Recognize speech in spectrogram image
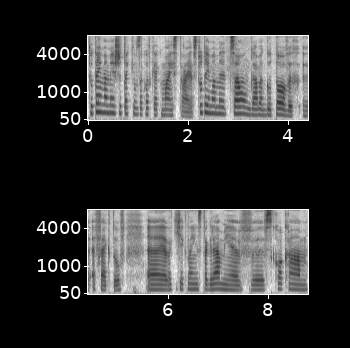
Tutaj mamy jeszcze taką zakładkę jak My Styles. Tutaj mamy całą gamę gotowych y, efektów, e, takich jak na Instagramie, w, w Skokam,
